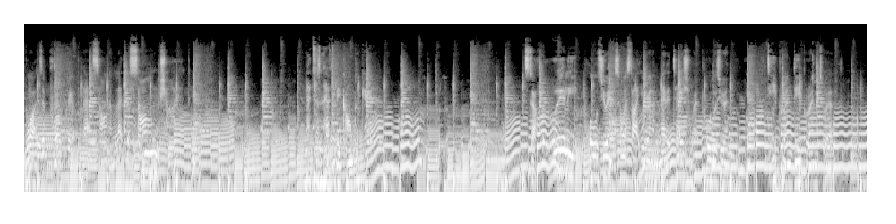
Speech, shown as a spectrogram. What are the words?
what is appropriate for that song and let the song shine. That doesn't have to be complicated. Stuff that really pulls you in. It's almost like you're in a meditation where it pulls you in deeper and deeper into it.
